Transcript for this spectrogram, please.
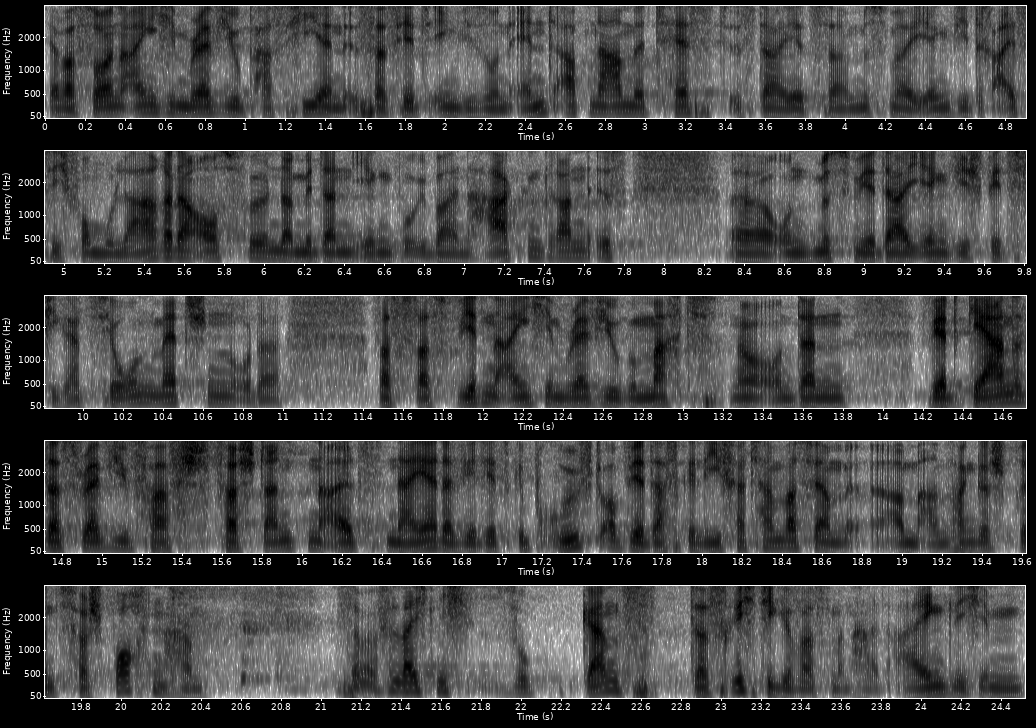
ja, was soll denn eigentlich im Review passieren? Ist das jetzt irgendwie so ein Endabnahmetest? Ist da jetzt, da müssen wir irgendwie 30 Formulare da ausfüllen, damit dann irgendwo über ein Haken dran ist? Äh, und müssen wir da irgendwie Spezifikationen matchen? Oder was, was wird denn eigentlich im Review gemacht? Ne? Und dann wird gerne das Review ver verstanden als, naja, da wird jetzt geprüft, ob wir das geliefert haben, was wir am, am Anfang des Sprints versprochen haben. Ist aber vielleicht nicht so ganz das Richtige, was man halt eigentlich im,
